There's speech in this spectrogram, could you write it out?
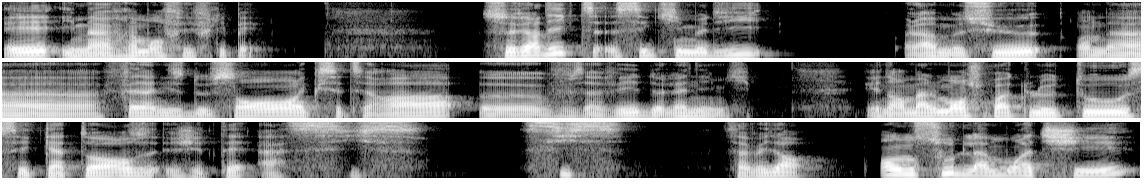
et il m'a vraiment fait flipper. Ce verdict, c'est qu'il me dit voilà, monsieur, on a fait l'analyse de sang, etc. Euh, vous avez de l'anémie. Et normalement, je crois que le taux, c'est 14. J'étais à 6. 6. Ça veut dire en dessous de la moitié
